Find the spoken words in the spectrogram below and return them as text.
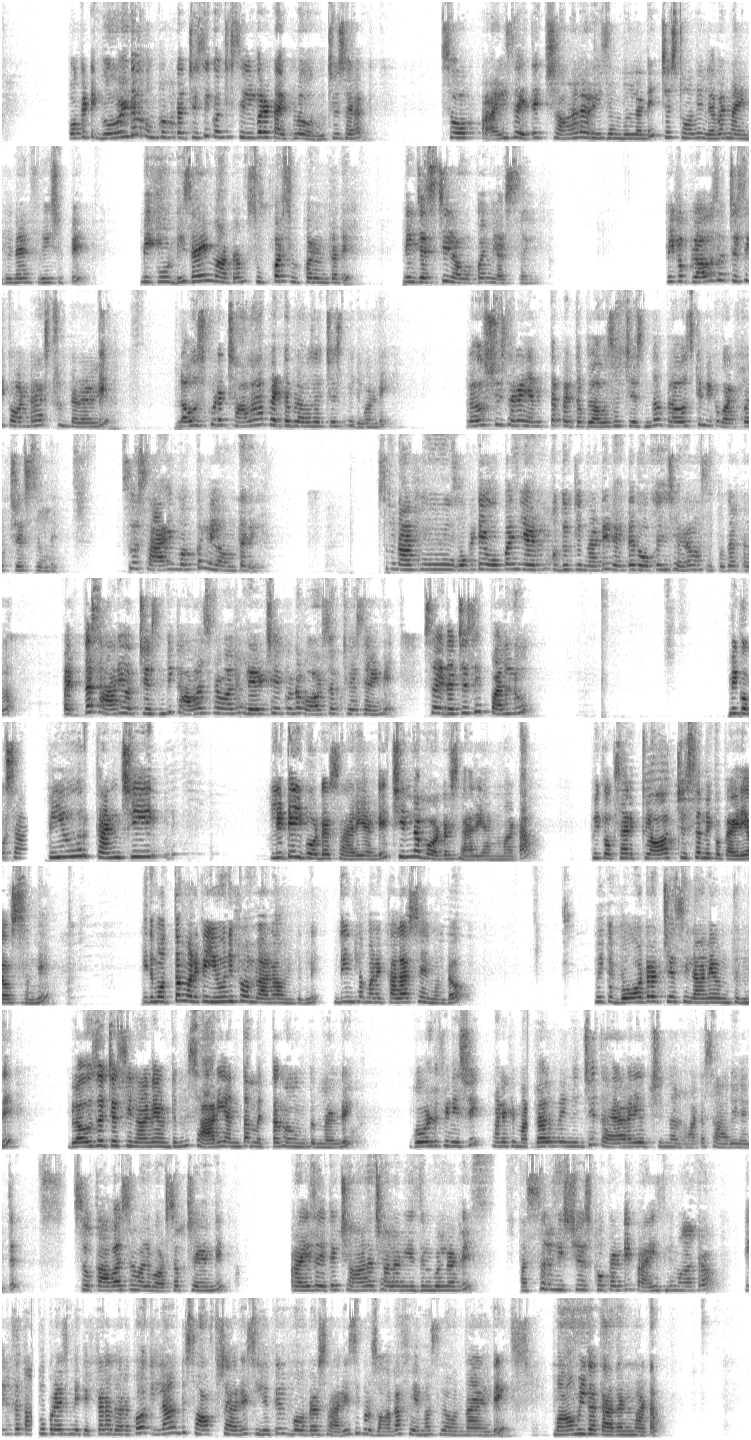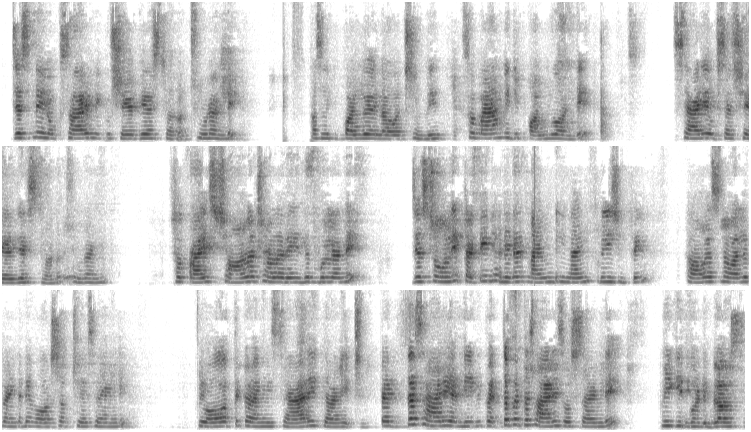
ఒకటి గోల్డ్ ఇంకొకటి వచ్చేసి కొంచెం సిల్వర్ టైప్లో ఉంది. చూసారా? సో ప్రైస్ అయితే చాలా రీజనబుల్ అండి. Just only eleven ninety nine free shipping మీకు డిజైన్ మాత్రం సూపర్ సూపర్ ఉంటుంది. నేను జస్ట్ ఇలా ఓపెన్ చేస్తాను. మీకు బ్లౌజ్ వచ్చేసి కాంట్రాస్ట్ ఉంటుందండి. బ్లౌజ్ కూడా చాలా పెద్ద బ్లౌజ్ వచ్చేసి ఇదిగోండి. బ్లౌజ్ చూసారా ఎంత పెద్ద బ్లౌజ్ వచ్చేసిందో బ్లౌజ్కి మీకు వర్క్ వచ్చేస్తుంది. సో శారీ మొత్తం ఇలా ఉంటది. సో నాకు ఒకటి ఓపెన్ చేయడం కుదురుతుందండి. రెండోది ఓపెన్ చేయడం అసలు కుదరదు. పెద్ద శారీ వచ్చేసింది. కావాల్సిన వాళ్ళు లేట్ చేయకుండా వాట్సాప్ చేసేయండి. సో ఇది వచ్చేసి పళ్ళు. మీకు ఒకసారి pure Kanchi little border sari అండి. చిన్న బోర్డర్ శారీ అన్నమాట. మీకు ఒకసారి క్లాత్ చూస్తే మీకు ఒక ఐడియా వస్తుంది. ఇది మొత్తం మనకి యూనిఫామ్ లాగా ఉంటుంది. దీంట్లో మనకి కలర్స్ ఏమి ఉండవు. మీకు బోర్డర్ వచ్చేసి ఇలానే ఉంటుంది. బ్లౌజ్ వచ్చేసి ఇలానే ఉంటుంది. శారీ అంతా మెత్తగా ఉంటుందండి. గోల్డ్ ఫినిషింగ్ మనకి మగ్గాల మీద నుంచి తయారై వచ్చింది అనమాట శారీ అయితే. సో కావాల్సిన వాళ్ళు వాట్సాప్ చేయండి. ప్రైస్ అయితే చాలా చాలా రీజనబుల్ అండి. అస్సలు మిస్ చేసుకోకండి. ప్రైస్ని మాత్రం ఇంత తక్కువ ప్రైస్ మీకు ఎక్కడ దొరకవు. ఇలాంటి soft saris little border saris ఇప్పుడు బాగా ఫేమస్లో ఉన్నాయండి. మామూలుగా కాదనమాట జస్ట్ నేను ఒకసారి మీకు షేర్ చేస్తాను. చూడండి. అసలు పళ్ళు ఎలా వచ్చింది? సో మ్యామ్ ఇది పళ్ళు అండి. శారీ ఒకసారి షేర్ చేస్తున్నాను చూడండి. సో ప్రైస్ చాలా చాలా రీజనబుల్ అండి. Just only thirteen hundred and ninety nine free shipping కావాల్సిన వాళ్ళు వెంటనే వాట్సాప్ చేసేయండి. క్లాత్ కానీ శారీ కానీ పెద్ద శారీ అండి. ఇవి పెద్ద పెద్ద శారీస్ వస్తాయండి. మీకు ఇదిగోండి బ్లౌజ్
